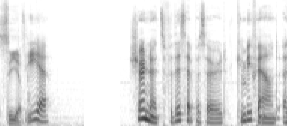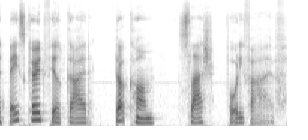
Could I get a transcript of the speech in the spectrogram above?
See ya. See ya. Show notes for this episode can be found at basecodefieldguide.com slash 45.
